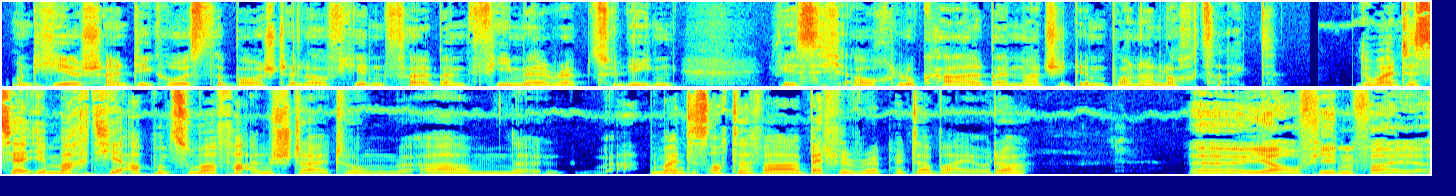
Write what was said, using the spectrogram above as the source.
und hier scheint die größte Baustelle auf jeden Fall beim Female Rap zu liegen, wie es sich auch lokal bei Majid im Bonner Loch zeigt. Du meintest ja, ihr macht hier ab und zu mal Veranstaltungen. Ähm, du meintest auch, das war Battle Rap mit dabei, oder? Äh, ja, auf jeden Fall.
